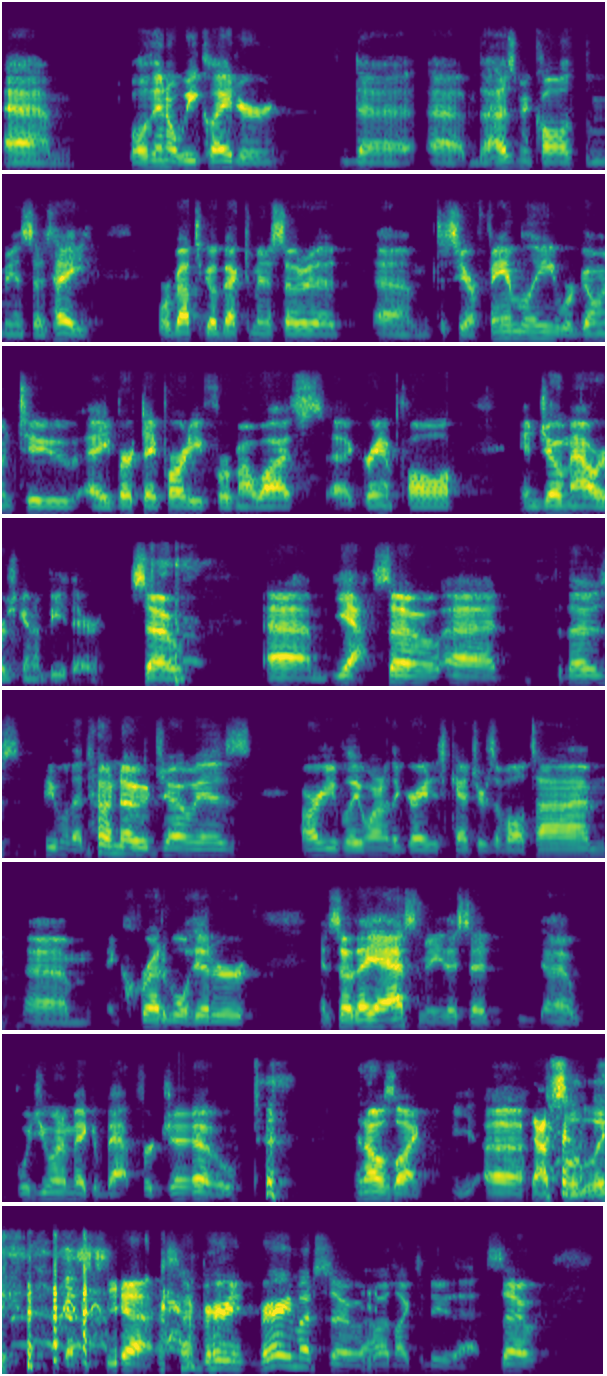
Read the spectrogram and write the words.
Um, well, then a week later, the, uh, the husband calls me and says, Hey, we're about to go back to Minnesota um, to see our family. We're going to a birthday party for my wife's uh, grandpa, and Joe Mauer is going to be there. So, um, yeah. So, uh, for those people that don't know who Joe is, arguably one of the greatest catchers of all time, um, incredible hitter. And so they asked me, they said, uh, Would you want to make a bat for Joe? and I was like, uh, Absolutely. yes, yeah, very, very much so. Yeah. I would like to do that. So,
